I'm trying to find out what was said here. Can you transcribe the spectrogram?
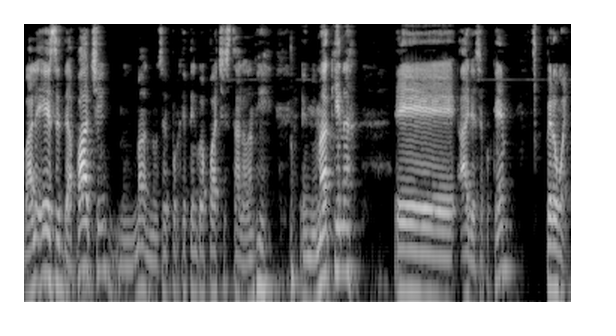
¿Vale? Este es de Apache, no sé por qué tengo Apache instalado en mi, en mi máquina. Eh, ah, ya sé por qué. Pero bueno,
